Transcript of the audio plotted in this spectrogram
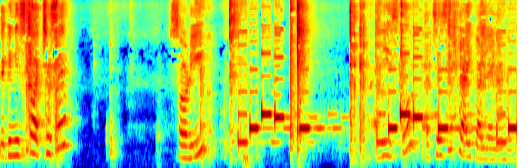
लेकिन इसको अच्छे से सॉरी अभी इसको अच्छे से फ्राई कर लेना है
